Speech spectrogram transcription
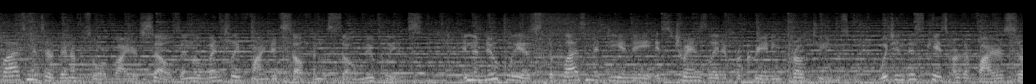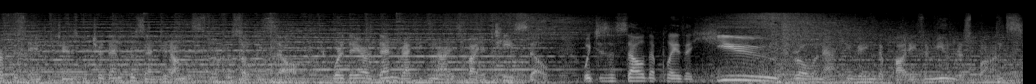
plasmids are then absorbed by your cells and will eventually find itself in the cell nucleus. In the nucleus, the plasmid DNA is translated for creating proteins, which in this case are the virus surface antigens which are then presented on the surface of the cell, where they are then recognized by a T cell, which is a cell that plays a huge role in activating the body's immune response.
